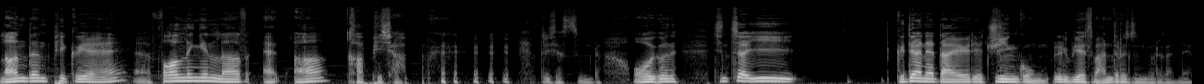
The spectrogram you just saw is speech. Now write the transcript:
런던 피그의 Falling in Love at a Coffee Shop 들으셨습니다. 어, 이거는 진짜 이 그대 안의 다이어리의 주인공을 위해서 만들어진 노래 같네요.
